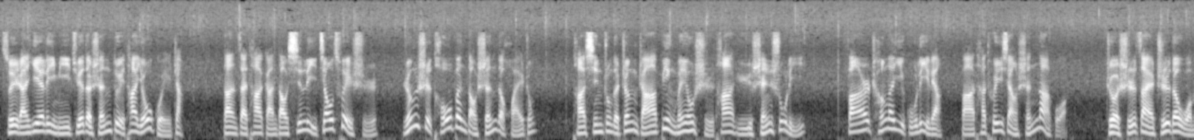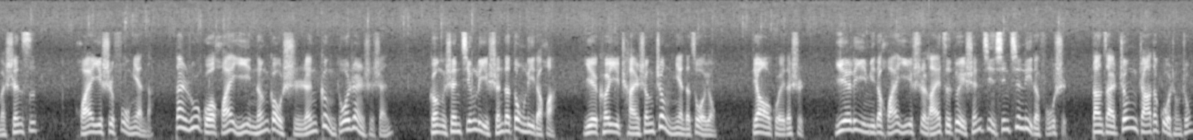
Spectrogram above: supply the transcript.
虽然耶利米觉得神对他有诡诈，但在他感到心力交瘁时，仍是投奔到神的怀中。他心中的挣扎并没有使他与神疏离。反而成了一股力量，把他推向神那国。这实在值得我们深思。怀疑是负面的，但如果怀疑能够使人更多认识神、更深经历神的动力的话，也可以产生正面的作用。吊诡的是，耶利米的怀疑是来自对神尽心尽力的服侍，但在挣扎的过程中，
